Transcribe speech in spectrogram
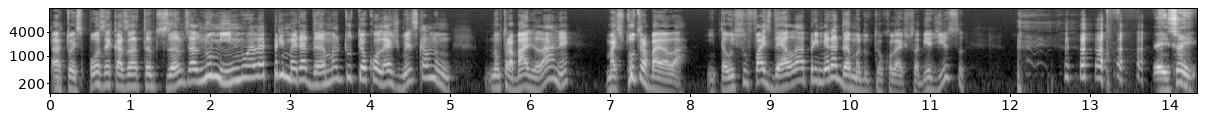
A tua esposa é casada há tantos anos, ela, no mínimo ela é primeira dama do teu colégio, mesmo que ela não, não trabalhe lá, né? Mas tu trabalha lá. Então isso faz dela a primeira dama do teu colégio, sabia disso? É isso aí.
